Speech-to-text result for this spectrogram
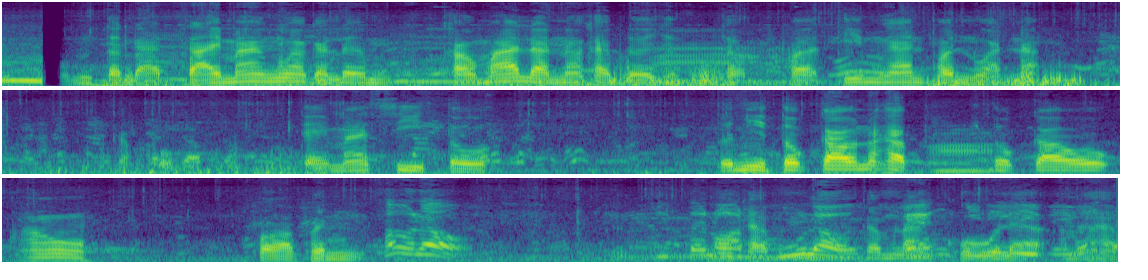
ำผมตลาดสายมากว่าก็เริ่มเข้ามาแล้วนะครับ โดยเฉพาะทีมงานพอหนวดนะกับผมแต่มาซี่โตวตัวนี้โตวเก่านะครับโตวเก่าเฮาพอเพิ่น เข้าแล้วกินแตนอนครับคูแล้วกำลังคูแล้วนะครับ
